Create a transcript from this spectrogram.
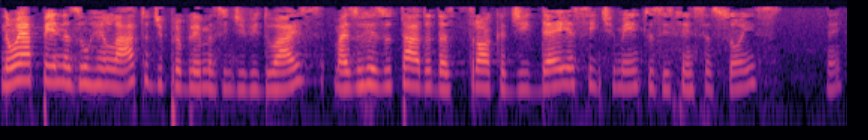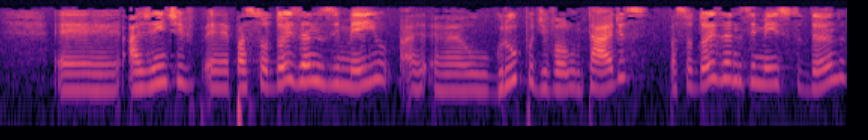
não é apenas um relato de problemas individuais, mas o resultado da troca de ideias, sentimentos e sensações. Né? É, a gente é, passou dois anos e meio, é, o grupo de voluntários passou dois anos e meio estudando,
